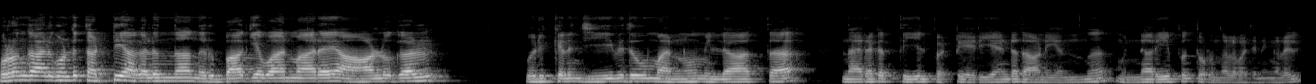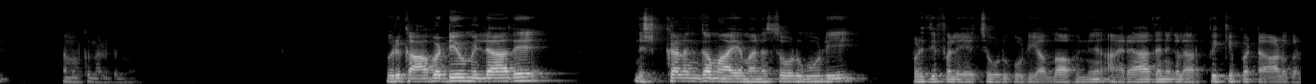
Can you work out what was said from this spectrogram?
പുറംകാലുകൊണ്ട് തട്ടി അകലുന്ന നിർഭാഗ്യവാന്മാരായ ആളുകൾ ഒരിക്കലും ജീവിതവും മരണവും ഇല്ലാത്ത നരകത്തിയിൽപ്പെട്ട് എരിയേണ്ടതാണ് എന്ന് മുന്നറിയിപ്പും തുറന്നുള്ള വചനങ്ങളിൽ നമ്മൾക്ക് നൽകുന്നു. ഒരു കാപട്യവുമില്ലാതെ നിഷ്കളങ്കമായ മനസ്സോടുകൂടി പ്രതിഫലയച്ചോടുകൂടി അള്ളാഹുവിന് ആരാധനകൾ അർപ്പിക്കപ്പെട്ട ആളുകൾ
